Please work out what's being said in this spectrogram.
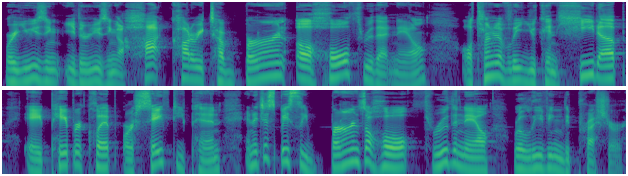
Where you're using either using a hot cautery to burn a hole through that nail. Alternatively, you can heat up a paper clip or safety pin and it just basically burns a hole through the nail, relieving the pressure.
